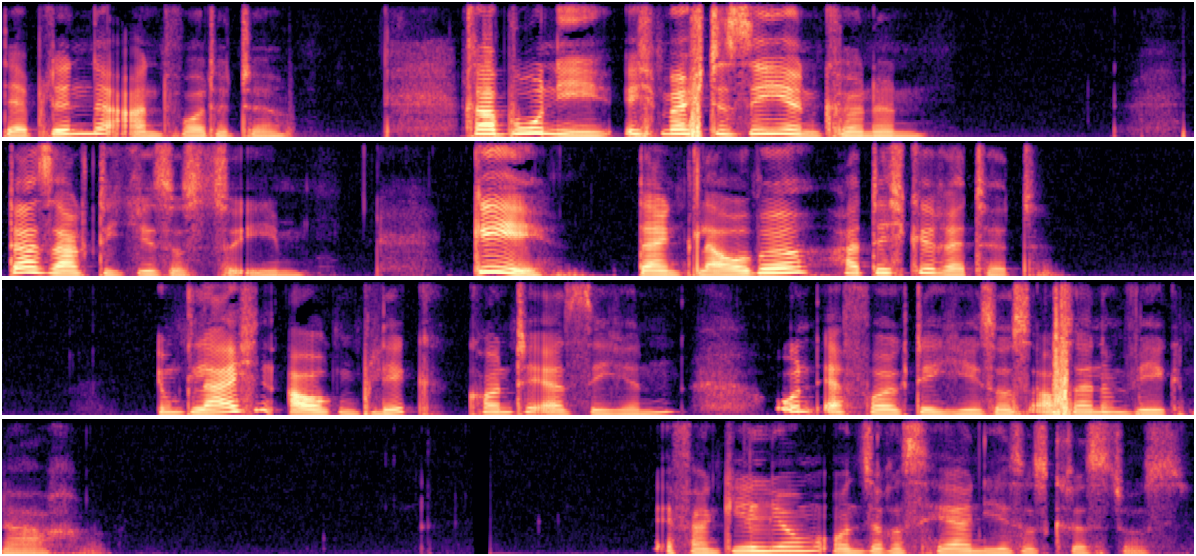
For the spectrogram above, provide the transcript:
Der Blinde antwortete, Rabuni, ich möchte sehen können. Da sagte Jesus zu ihm, Geh, dein Glaube hat dich gerettet. Im gleichen Augenblick konnte er sehen und er folgte Jesus auf seinem Weg nach. Evangelium unseres Herrn Jesus Christus.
